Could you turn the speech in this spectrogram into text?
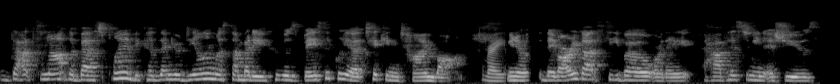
that's not the best plan because then you're dealing with somebody who is basically a ticking time bomb. Right. You know, they've already got SIBO or they have histamine issues.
